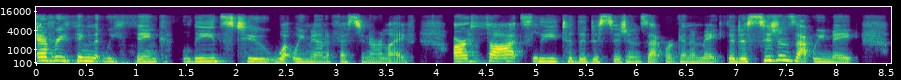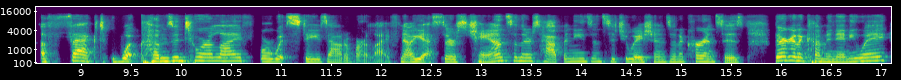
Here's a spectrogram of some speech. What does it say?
everything that we think leads to what we manifest in our life. Our thoughts lead to the decisions that we're going to make. The decisions that we make affect what comes into our life or what stays out of our life. Now, yes, there's chance and there's happenings and situations and occurrences. They're going to come in anyway.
